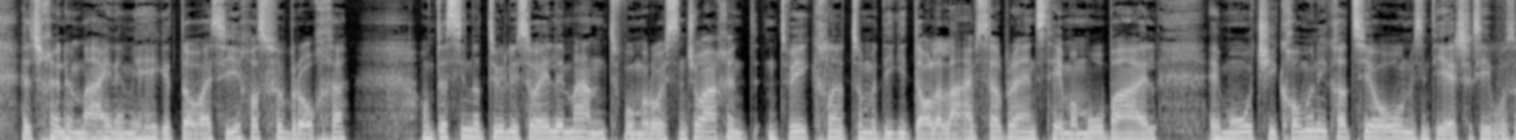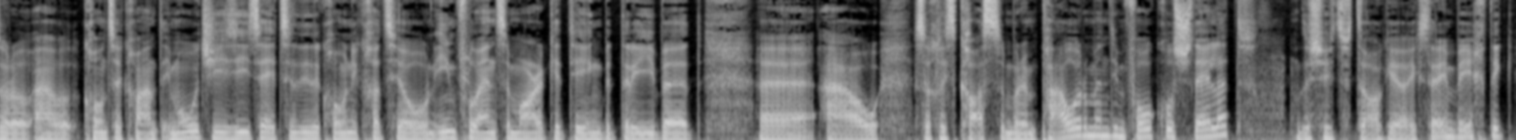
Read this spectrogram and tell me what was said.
Jetzt können meinen, wir hätten da weiss ich was verbrochen. Und das sind natürlich so Elemente, wo wir uns dann schon auch entwickeln können, zum digitalen Lifestyle-Brand, das Thema Mobile, Emoji-Kommunikation. Wir sind die Ersten gewesen, die so auch konsequent Emojis einsetzen in der Kommunikation, Influencer-Marketing betreiben, äh, auch so ein bisschen das Customer Empowerment im Fokus stellen. Und das ist heutzutage ja extrem wichtig,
